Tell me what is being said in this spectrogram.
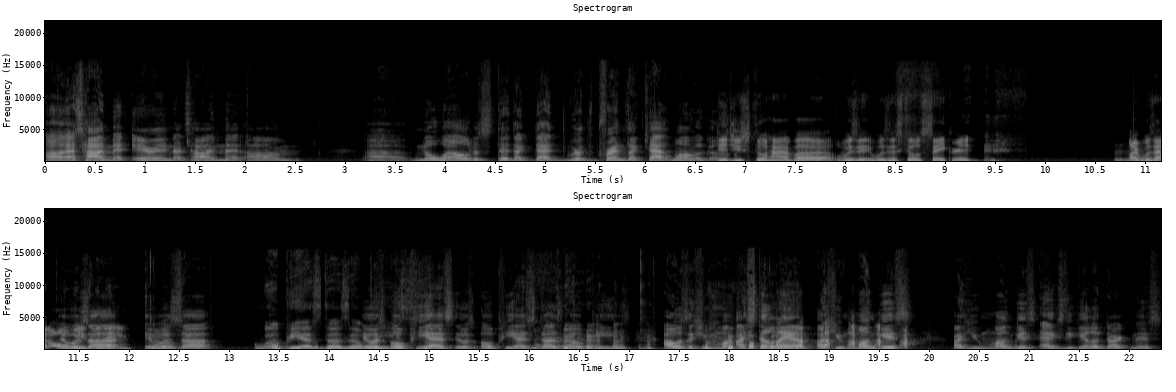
Uh, that's how I met Aaron. That's how I met um uh Noel. That's that like that. We were friends like that long ago. Did you still have uh was it was it still sacred? Like was that always was, the uh, name? It No. was uh. OPS does LPs. It was OPS. It was OPS does LPs. I was a humo- I still am a humongous, a humongous XD Gale of Darkness.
